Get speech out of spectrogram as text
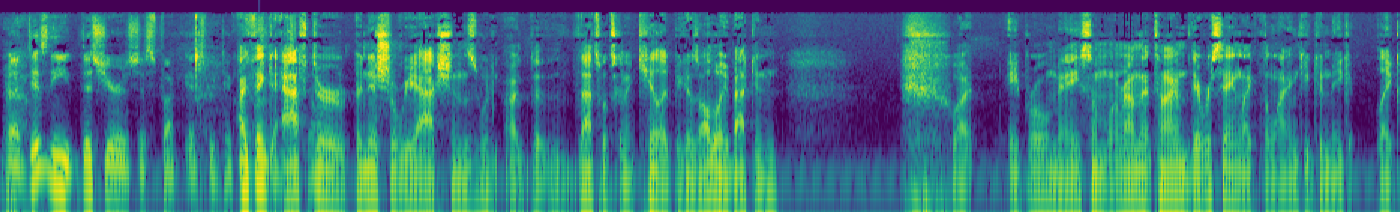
But Yeah. Disney this year is just fuck. It's ridiculous. I think after initial reactions would are the, that's what's going to kill it because all the way back in what April May somewhere around that time they were saying like the Lion King can make like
